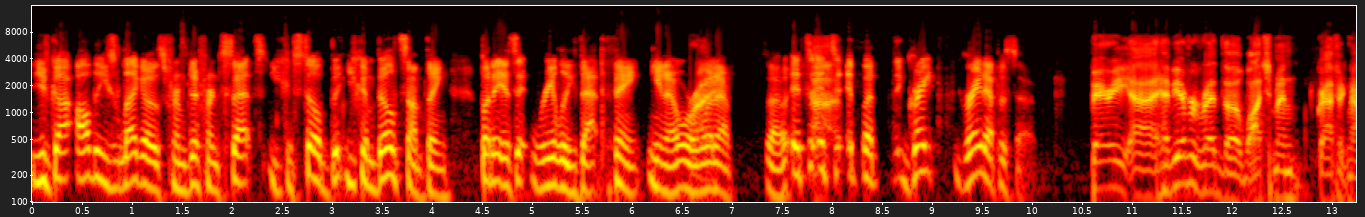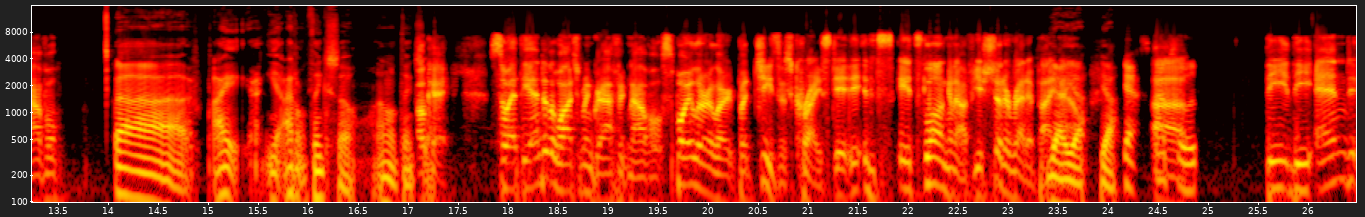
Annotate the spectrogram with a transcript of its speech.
you've got all these Legos from different sets. You can still bu- you can build something, but is it really that thing? You know, or Right. whatever. So it's it's Uh, it, but great great episode. Barry, uh, have you ever read the Watchmen graphic novel? Uh, I yeah, I don't think so. I don't think so. Okay. So at the end of the Watchmen graphic novel, spoiler alert, but Jesus Christ, it, it's it's long enough. You should have read it by Yeah, now. yeah, yeah. yeah. Yes, Uh, absolutely. The the end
